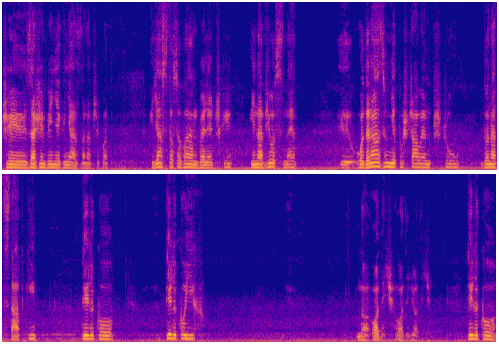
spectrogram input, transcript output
czy zaziębienie gniazda na przykład. Ja stosowałem beleczki i na wiosnę y, od razu nie puszczałem pszczół do nadstawki, tylko, tylko ich no odejdź, odejdź, odejdź. Tylko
